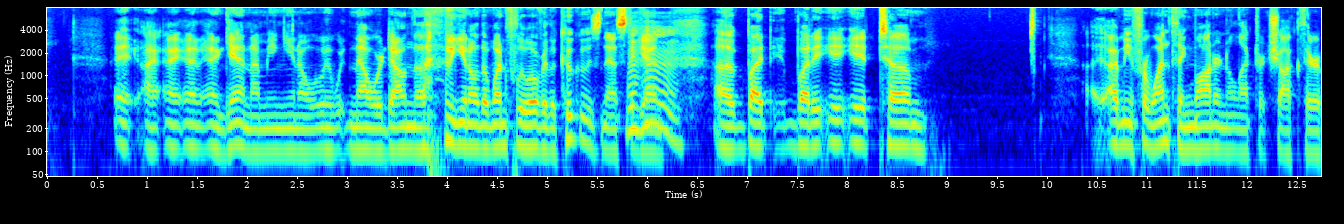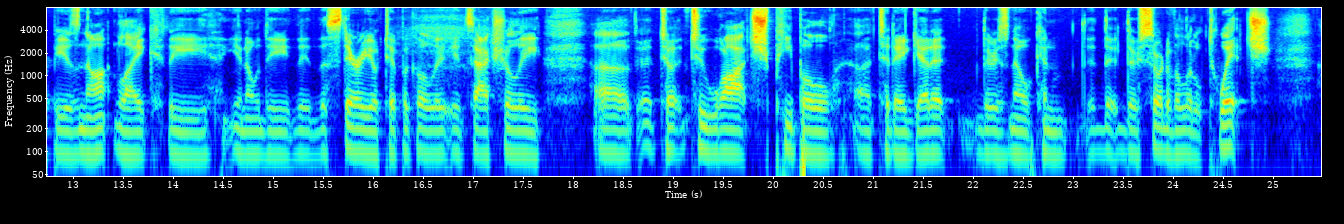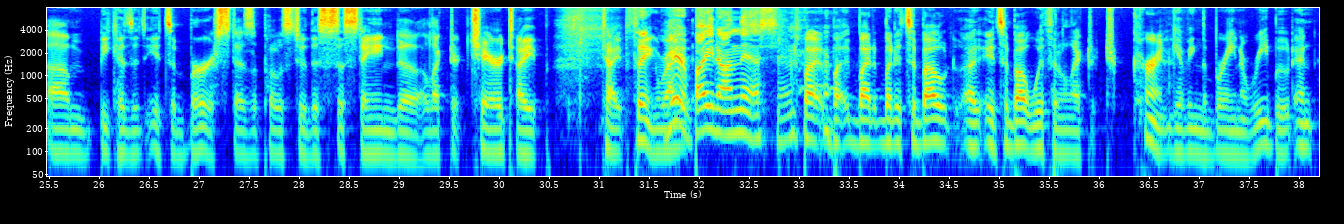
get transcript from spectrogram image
I, I, and again, I mean, you know, we, now we're down the, you know, the one flew over the cuckoo's nest again. Mm-hmm. Uh, but but it, it um, I mean, for one thing, modern electric shock therapy is not like the you know the the, the stereotypical. It's actually uh, to to watch people uh, today get it. There's no con- there's sort of a little twitch um, because it, it's a burst as opposed to this sustained uh, electric chair type type thing, right? Here, bite on this. but but but but it's about uh, it's about with an electric current giving the brain a reboot and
